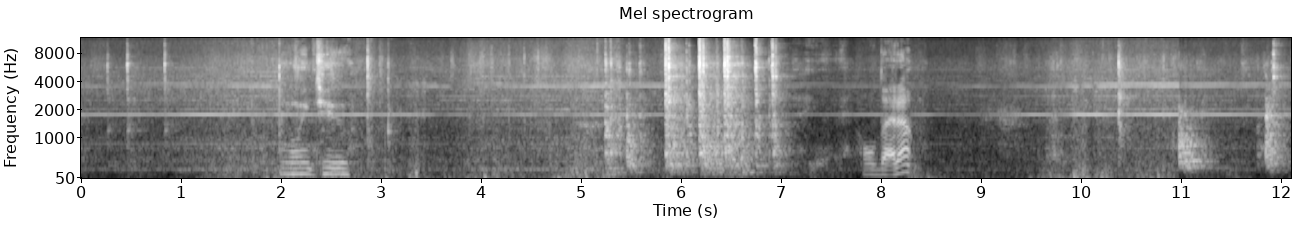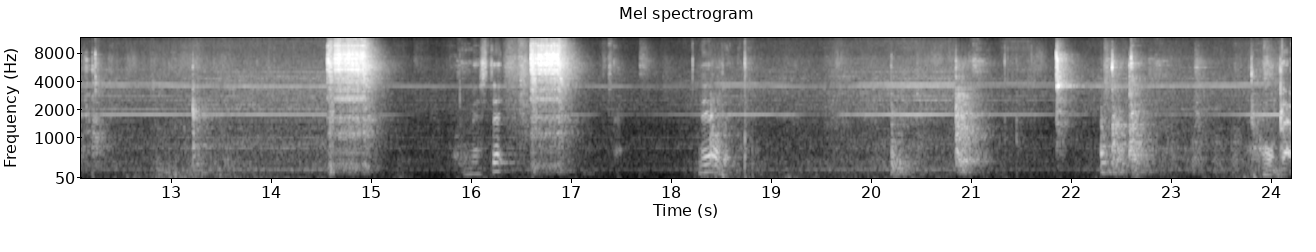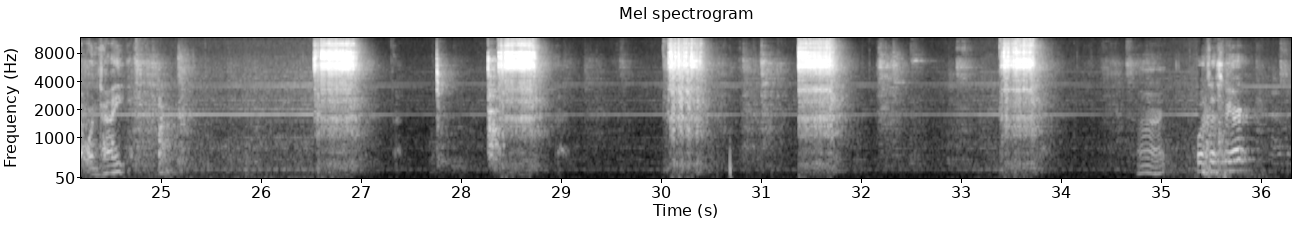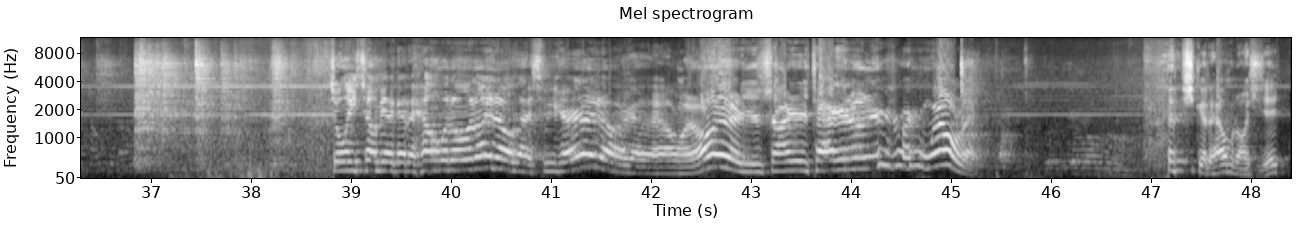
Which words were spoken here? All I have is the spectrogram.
I'm going to hold that up. It. Nailed it. Hold that one tight. All right. What's this, sweetheart? Jolene's telling me I got a helmet on. I know that, sweetheart. I know I got a helmet on. You're trying to tag it on there so I can weld it. She got a helmet on, she did.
